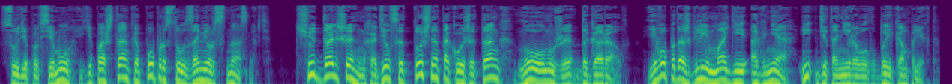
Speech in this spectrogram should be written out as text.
Судя по всему, экипаж танка попросту замерз насмерть. Чуть дальше находился точно такой же танк, но он уже догорал. Его подожгли магией огня и детонировал боекомплект.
